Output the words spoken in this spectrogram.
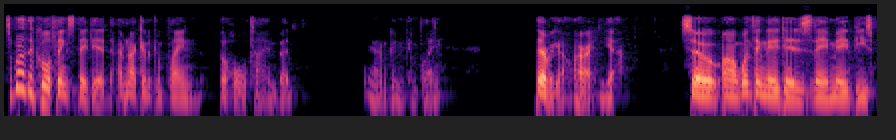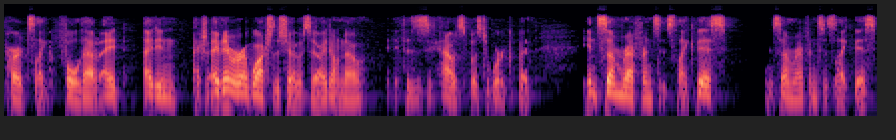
So one of the cool things they did, I'm not going to complain the whole time, but I'm going to complain. There we go. All right, yeah. So uh, one thing they did is they made these parts like fold out. I I didn't actually I've never watched the show, so I don't know if this is how it's supposed to work. But in some reference, it's like this. In some references, like this.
